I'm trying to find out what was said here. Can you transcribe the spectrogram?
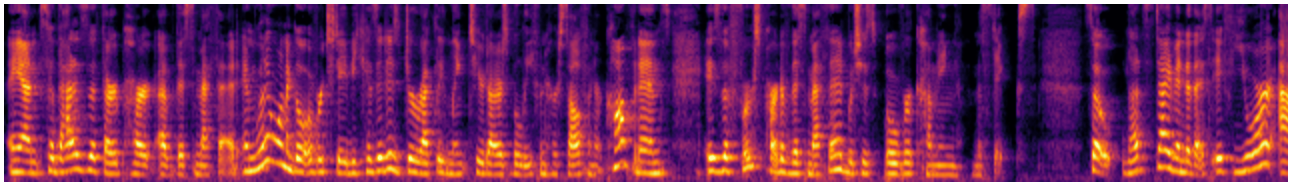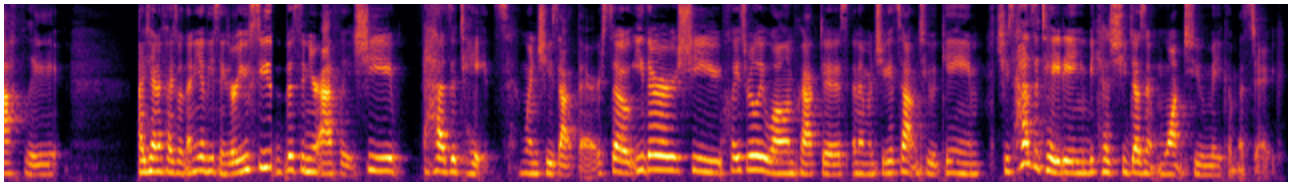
And so that is the third part of this method. And what I want to go over today, because it is directly linked to your daughter's belief in herself and her confidence, is the first part of this method, which is overcoming mistakes. So let's dive into this. If your athlete identifies with any of these things, or you see this in your athlete, she hesitates when she's out there. So either she plays really well in practice, and then when she gets out into a game, she's hesitating because she doesn't want to make a mistake.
